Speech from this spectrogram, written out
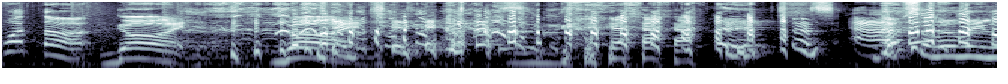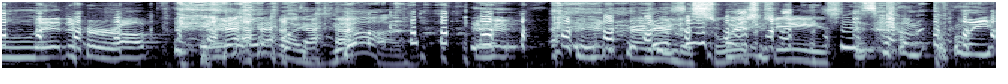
What the? Good. Good. It just absolutely lit her up. Oh my god. Turned her into Swiss cheese. This complete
